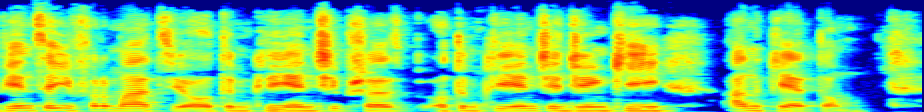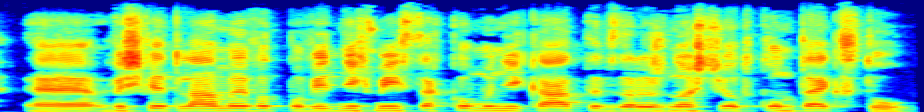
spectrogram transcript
więcej informacji o tym kliencie przez, o tym kliencie dzięki ankietom. E, wyświetlamy w odpowiednich miejscach komunikaty w zależności od kontekstu,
